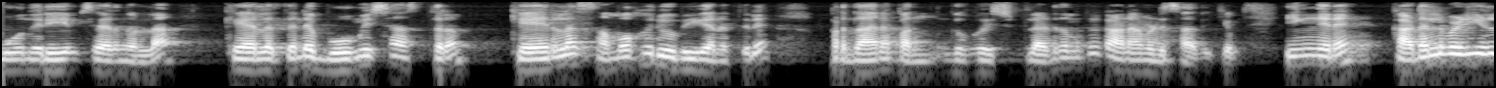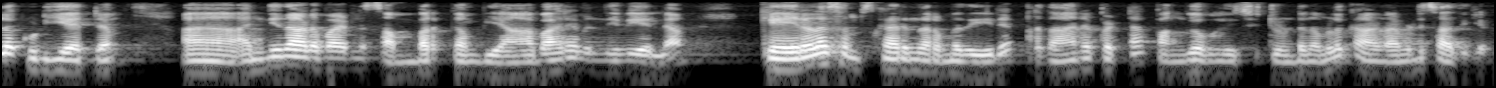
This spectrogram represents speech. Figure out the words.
ഭൂനിരയും ചേർന്നുള്ള കേരളത്തിന്റെ ഭൂമിശാസ്ത്രം കേരള സമൂഹ രൂപീകരണത്തിൽ പ്രധാന പങ്ക് വഹിച്ചിട്ടുള്ളതായിട്ട് നമുക്ക് കാണാൻ വേണ്ടി സാധിക്കും. ഇങ്ങനെ കടൽ വഴിയുള്ള കുടിയേറ്റം അന്യനാടുമായിട്ടുള്ള സമ്പർക്കം വ്യാപാരം എന്നിവയെല്ലാം കേരള സംസ്കാര നിർമ്മിതിയിൽ പ്രധാനപ്പെട്ട പങ്ക് വഹിച്ചിട്ടുണ്ട് നമ്മൾ കാണാൻ വേണ്ടി സാധിക്കും.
